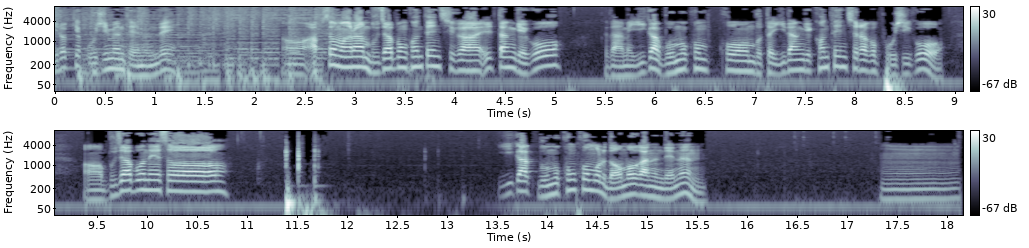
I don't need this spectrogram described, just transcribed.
이렇게 보시면 되는데 어, 앞서 말한 무자본 컨텐츠가 1단계고 그 다음에 이각 무무콤콤부터 2단계 컨텐츠라고 보시고 어, 무자본에서 이각 무무 콩콩으로 넘어가는 데는 음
